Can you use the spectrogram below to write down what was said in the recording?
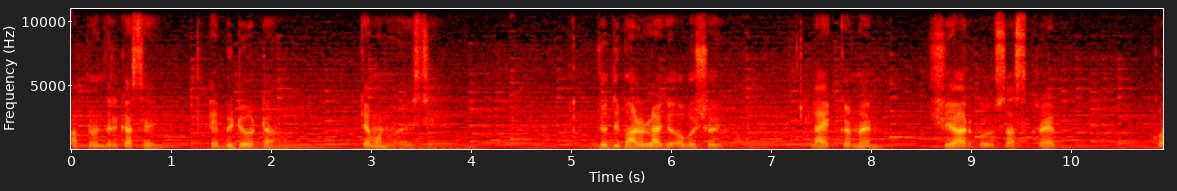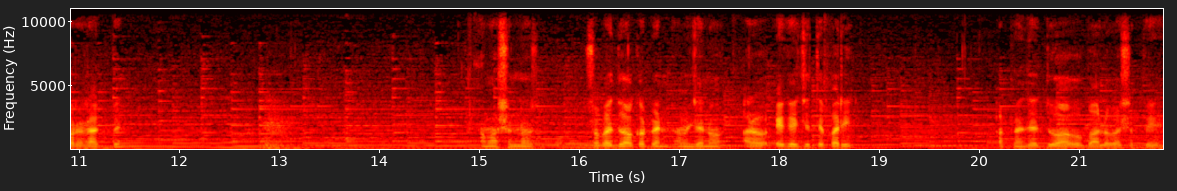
আপনাদের কাছে এই ভিডিওটা কেমন হয়েছে? যদি ভালো লাগে অবশ্যই লাইক কমেন্ট শেয়ার ও সাবস্ক্রাইব করে রাখবেন। আমার জন্য সবাই দোয়া করবেন, আমি যেন আরও এগিয়ে যেতে পারি। আপনাদের দোয়া ও ভালোবাসা পেয়ে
